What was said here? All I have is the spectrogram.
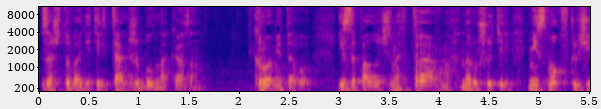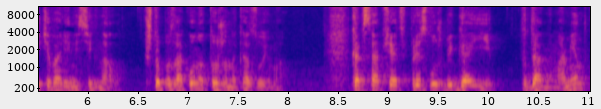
за что водитель также был наказан. Кроме того, из-за полученных травм нарушитель не смог включить аварийный сигнал, что по закону тоже наказуемо. Как сообщают в пресс-службе ГАИ, в данный момент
